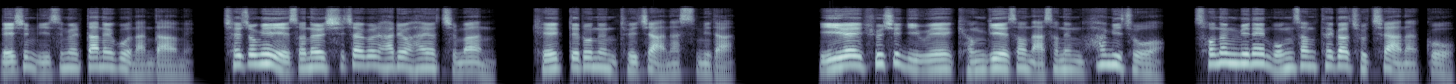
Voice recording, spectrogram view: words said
내심 2승을 따내고 난 다음에 최종의 예선을 시작을 하려 하였지만 계획대로는 되지 않았습니다. 이에 휴식 이후에 경기에서 나서는 황의조어, 손흥민의 몸 상태가 좋지 않았고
